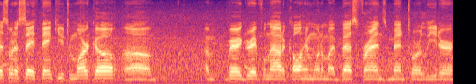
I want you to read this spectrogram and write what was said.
I just want to say thank you to Marco. Um, I'm very grateful now to call him one of my best friends, mentor, leader,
